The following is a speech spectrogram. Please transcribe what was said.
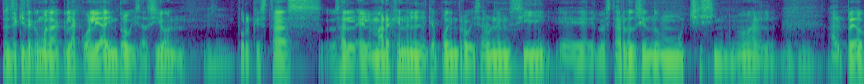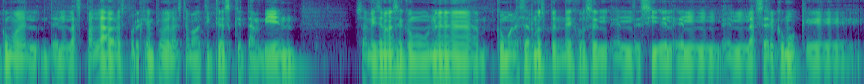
pues le quita como la, la cualidad de improvisación. Porque estás, o sea, el, el margen en el que puede improvisar un MC eh, lo estás reduciendo muchísimo, ¿no? Al, al pedo como del- de las palabras, por ejemplo, de las temáticas, que también, o sea, a mí se me hace como una, como el hacernos pendejos, el, el- el hacer como que,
